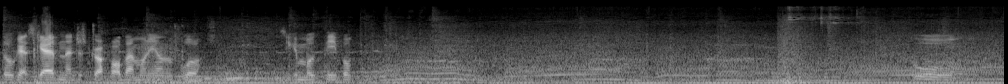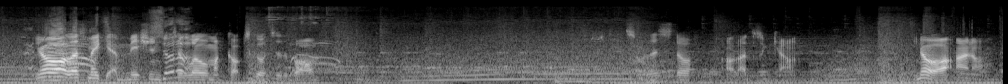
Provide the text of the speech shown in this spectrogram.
they'll get scared and then just drop all their money on the floor. So you can mug people. Ooh. You know what, let's make it a mission Shut to lower my cop score to the bottom. Just get some of this stuff. Oh, that doesn't count. You know what, I know.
